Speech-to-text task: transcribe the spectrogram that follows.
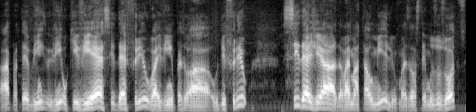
tá? Para ter vinho, vinho, o que vier, se der frio, vai vir o, a, o de frio. Se der geada, vai matar o milho, mas nós temos os outros.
